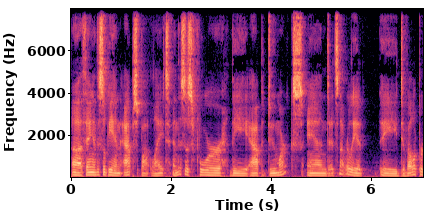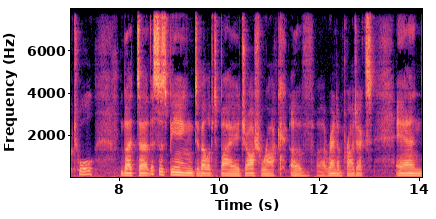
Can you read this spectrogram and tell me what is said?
uh, thing, and this will be an app spotlight, and this is for the app DoMarks, and it's not really a, a developer tool. But uh, this is being developed by Josh Rock of uh, Random Projects, and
